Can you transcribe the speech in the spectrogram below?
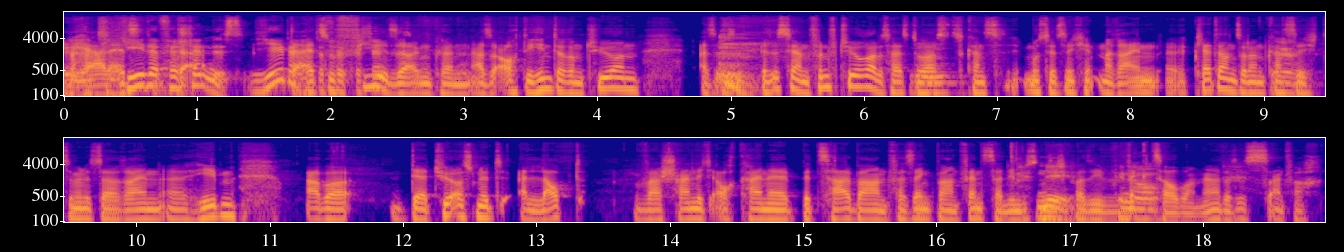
Da ja, hat jeder Verständnis. Da, jeder da hättest du viel sagen können. Also auch die hinteren Türen. Also es, es ist ja ein Fünftürer, das heißt, du mhm. hast, kannst, musst jetzt nicht hinten rein äh, klettern, sondern kannst ja. dich zumindest da rein äh, heben. Aber der Türausschnitt erlaubt wahrscheinlich auch keine bezahlbaren, versenkbaren Fenster. Die müssen nee, sich quasi genau. wegzaubern. Ne? Das ist einfach,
